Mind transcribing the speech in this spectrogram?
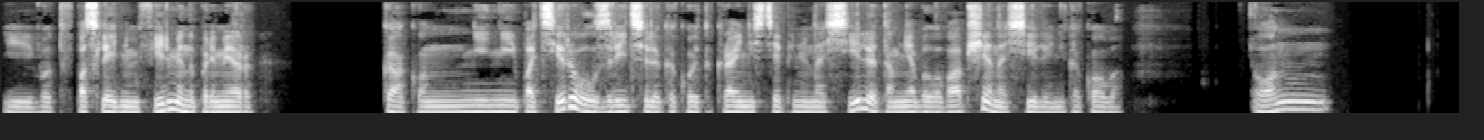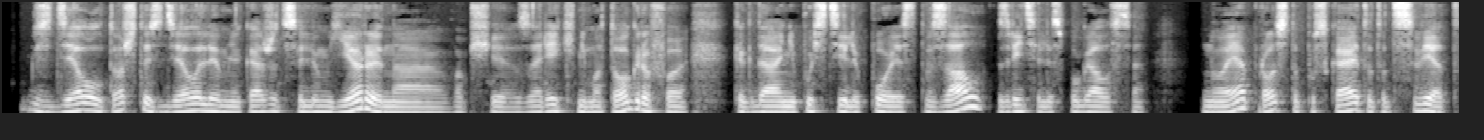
и вот в последнем фильме, например, как он не, не ипотировал зрителя какой-то крайней степенью насилия, там не было вообще насилия никакого. Он сделал то, что сделали, мне кажется, люмьеры на вообще заре кинематографа, когда они пустили поезд в зал, зритель испугался. Но я просто пускает этот свет,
